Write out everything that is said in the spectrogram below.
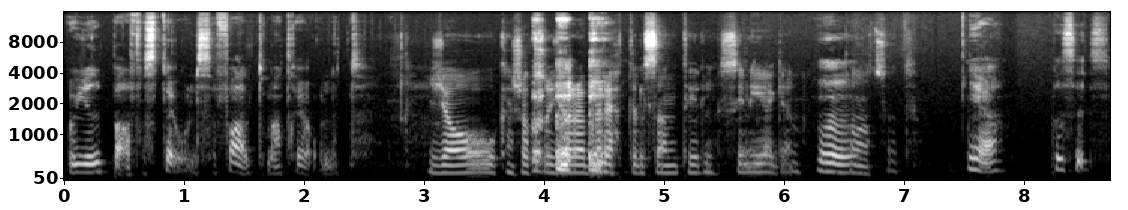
och djupare förståelse för allt materialet. Ja, och kanske också göra berättelsen till sin egen på Mm. något sätt. Ja, precis.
